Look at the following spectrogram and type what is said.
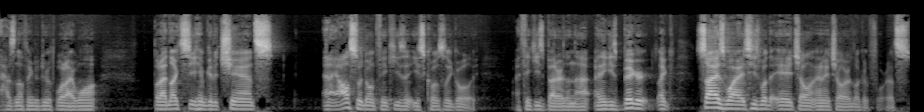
has nothing to do with what I want, but I'd like to see him get a chance. And I also don't think he's an East Coast League goalie. I think he's better than that. I think he's bigger, like size wise. He's what the AHL and NHL are looking for. That's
